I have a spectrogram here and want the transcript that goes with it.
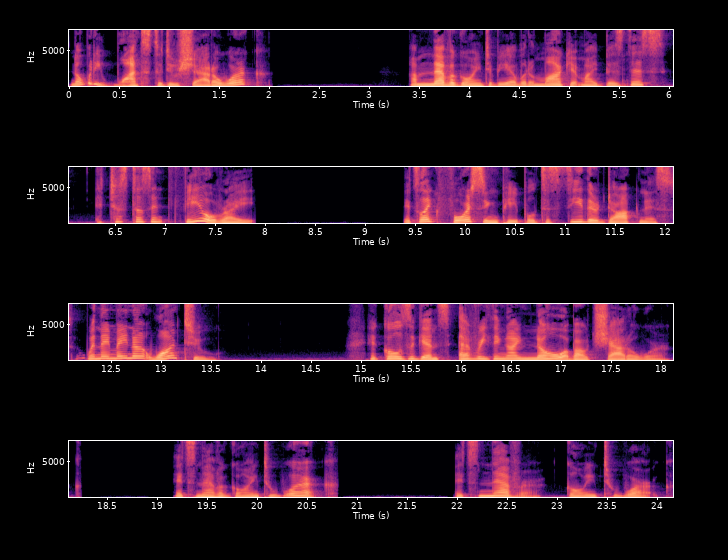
Nobody wants to do shadow work. I'm never going to be able to market my business. It just doesn't feel right. It's like forcing people to see their darkness when they may not want to. It goes against everything I know about shadow work. It's never going to work. It's never going to work.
